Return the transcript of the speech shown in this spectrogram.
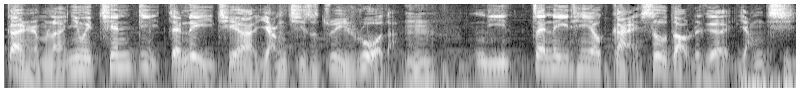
干什么呢？因为天地在那一天啊，阳气是最弱的。嗯。你在那一天要感受到这个阳气，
